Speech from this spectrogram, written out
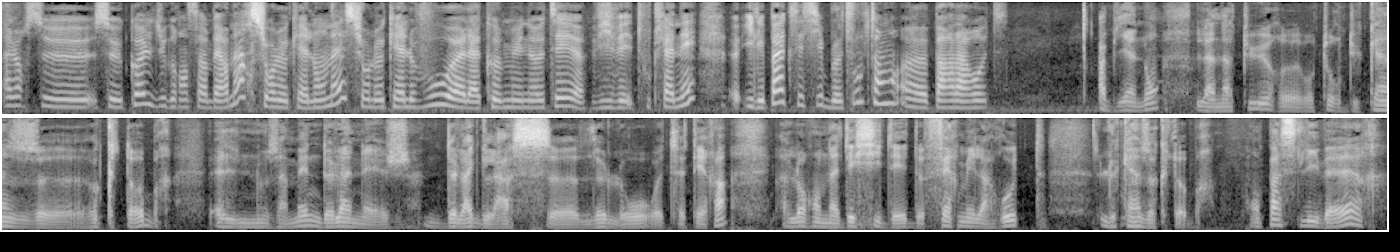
Alors ce, ce col du Grand Saint-Bernard sur lequel on est, sur lequel vous, la communauté, vivez toute l'année, il n'est pas accessible tout le temps par la route. Ah bien non, la nature, euh, autour du 15 euh, octobre, elle nous amène de la neige, de la glace, euh, de l'eau, etc. Alors on a décidé de fermer la route le 15 octobre. On passe l'hiver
